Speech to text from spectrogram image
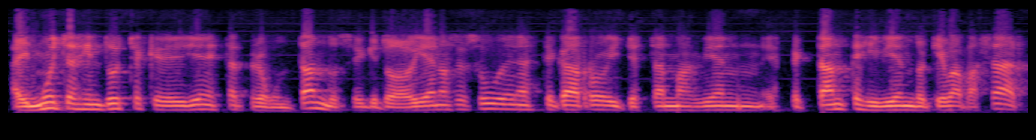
Hay muchas industrias que deberían estar preguntándose, que todavía no se suben a este carro y que están más bien expectantes y viendo qué va a pasar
